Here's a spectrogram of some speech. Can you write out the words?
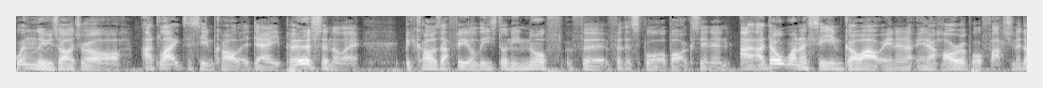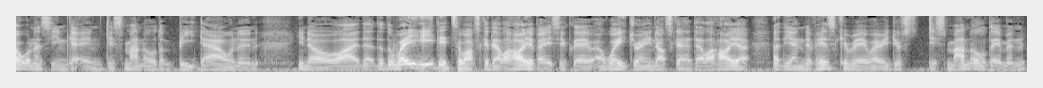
win, lose or draw, I'd like to see him call it a day personally because I feel he's done enough for, for the sport of boxing, and I, I don't want to see him go out in a, in a horrible fashion. I don't want to see him getting dismantled and beat down, and you know, like the, the way he did to Oscar De La Hoya, basically a weight drained Oscar De La Hoya at the end of his career, where he just dismantled him, and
